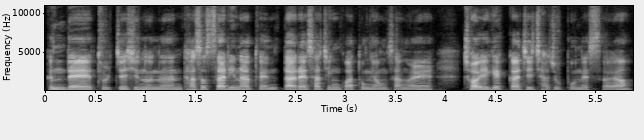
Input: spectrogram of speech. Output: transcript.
근데 둘째 신우는 다섯 살이나 된 딸의 사진과 동영상을 저에게까지 자주 보냈어요.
